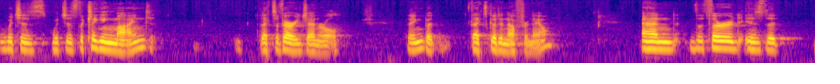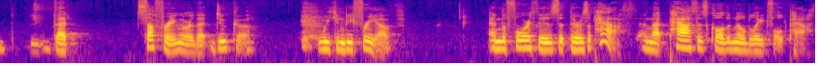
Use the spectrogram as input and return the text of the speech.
which is which is the clinging mind. That's a very general thing, but that's good enough for now. And the third is that that suffering or that dukkha we can be free of. And the fourth is that there is a path, and that path is called the Noble Eightfold Path.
